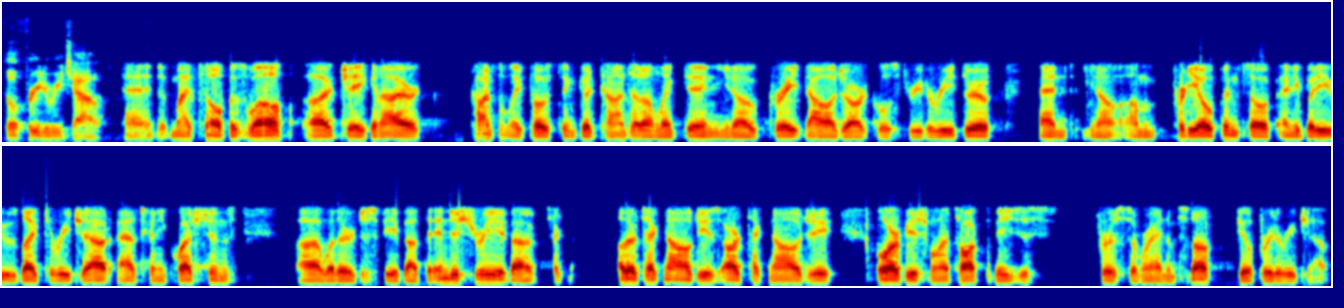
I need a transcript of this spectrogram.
Feel free to reach out. And myself as well. Uh, Jake and I are constantly posting good content on LinkedIn. You know, great knowledge articles for you to read through. And you know, I'm pretty open. So if anybody would like to reach out, ask any questions, uh, whether it just be about the industry, about other technologies, our technology, or if you just want to talk to me just for some random stuff, feel free to reach out.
